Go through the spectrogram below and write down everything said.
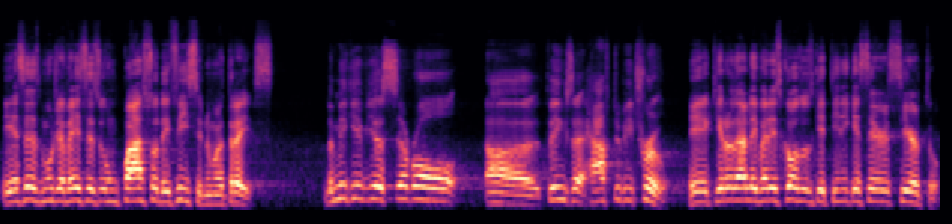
Y ese es muchas veces un paso difícil, número tres. Let me give you several uh, things that have to be true. Eh, quiero darle varias cosas que tiene que ser cierto.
